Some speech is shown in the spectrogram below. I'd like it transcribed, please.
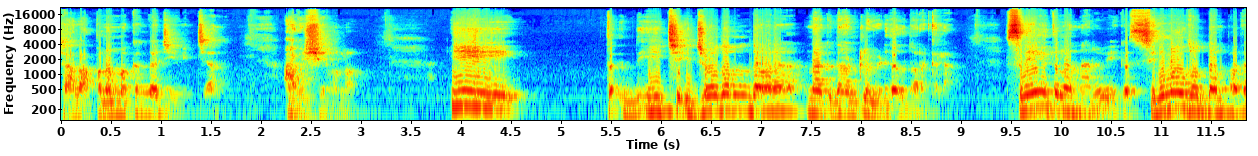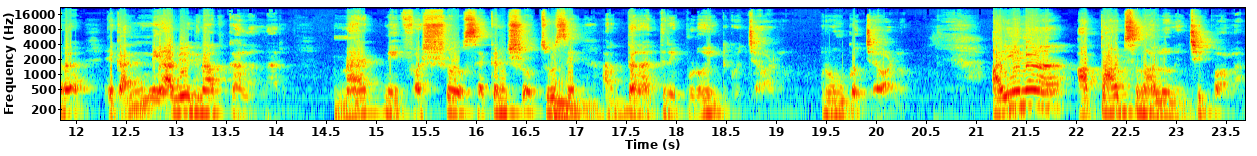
చాలా అపనమ్మకంగా జీవించాను ఆ విషయంలో. ఈ ఈ జోదం ద్వారా నాకు దాంట్లో విడుదల దొరకల. స్నేహితులు అన్నారు ఇక సినిమాలు చూద్దాం పదరా ఇక అన్ని అవే జ్ఞాపకాలు అన్నారు. Matinee first show second show చూసి అర్ధరాత్రి ఎప్పుడో ఇంటికి వచ్చేవాళ్ళం రూమ్కి వచ్చేవాళ్ళం అయినా ఆ థాట్స్ నాలో నుంచి పోవాలి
